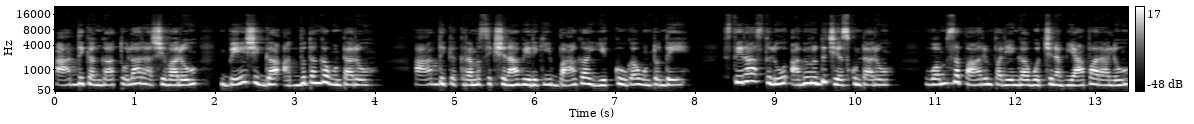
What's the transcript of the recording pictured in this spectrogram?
ఆర్థికంగా తులారాశి వారు బేసిక్గా అద్భుతంగా ఉంటారు. ఆర్థిక క్రమశిక్షణ వీరికి బాగా ఎక్కువగా ఉంటుంది. స్థిరాస్తులు అభివృద్ధి చేసుకుంటారు. వంశ పారంపర్యంగా వచ్చిన వ్యాపారాలు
